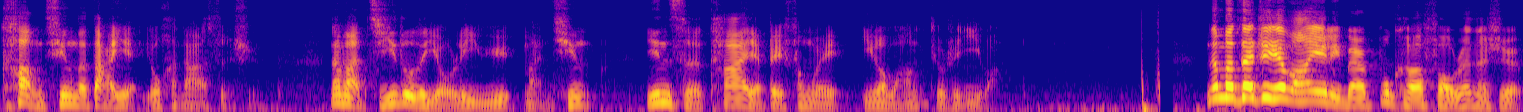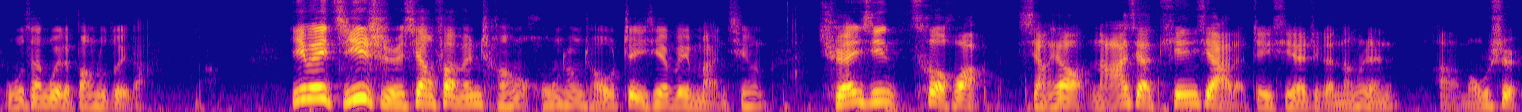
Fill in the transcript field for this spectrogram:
抗清的大业有很大的损失，那么极度的有利于满清，因此他也被封为一个王，就是义王。那么，在这些王爷里边，不可否认的是，吴三桂的帮助最大！因为即使像范文成、洪承畴这些为满清全心策划、想要拿下天下的这些这个能人啊谋士，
